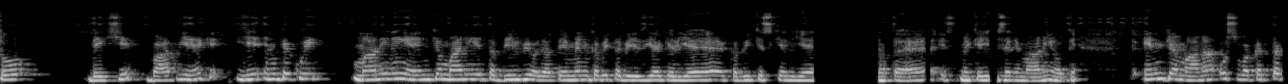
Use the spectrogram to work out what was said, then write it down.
تو دیکھیے، بات یہ ہے کہ یہ ان کے کوئی معنی نہیں ہے، ان کے معنی یہ تبدیل بھی ہو جاتے ہیں۔ من کبھی تبیزیہ کے لیے ہے، کبھی کس کے لیے ہوتا ہے، اس میں کئی سارے معنی ہوتے ہیں۔ تو ان کے معنی اس وقت تک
